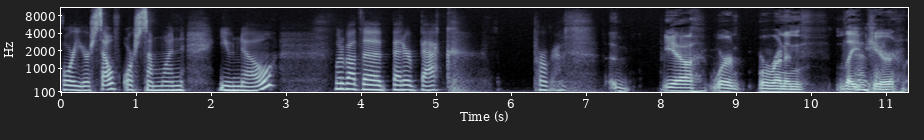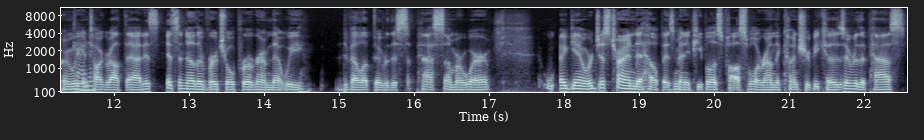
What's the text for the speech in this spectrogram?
for yourself or someone you know. What about the Better Back program? Uh, yeah, we're we're running late okay. here, and we Got can it. talk about that. It's it's another virtual program that we developed over this past summer where again, we're just trying to help as many people as possible around the country because over the past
